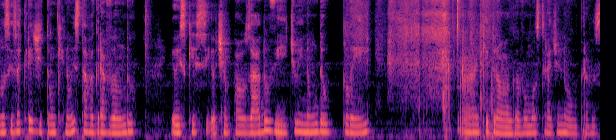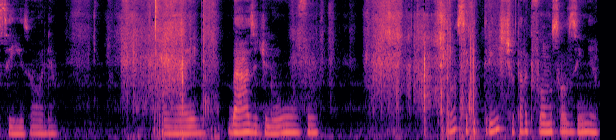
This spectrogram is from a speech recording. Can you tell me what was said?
vocês acreditam que não estava gravando? Eu esqueci, eu tinha pausado o vídeo e não deu play. Ai, que droga. Vou mostrar de novo pra vocês, olha. Ai, base de novo. Nossa, que triste. Eu tava aqui falando sozinha.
